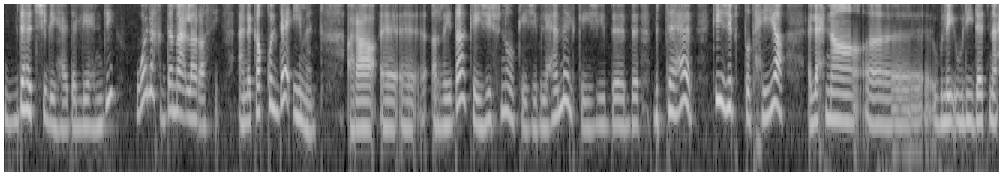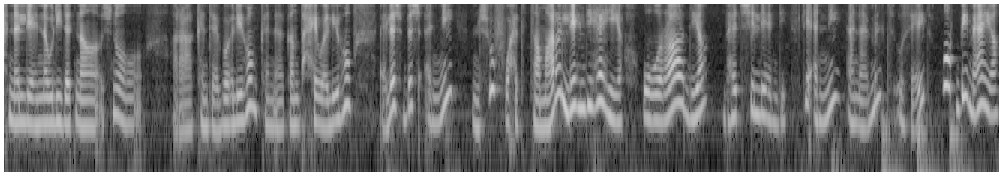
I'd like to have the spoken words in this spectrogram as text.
بدا هادشي اللي هذا اللي عندي وأنا خدامة على راسي. أنا كنقول دائما راه آه، آه، الرضا كيجي شنو؟ كيجي بالعمل كيجي بالتعب كيجي بالتضحية. على حنا آه، ولي- وليداتنا حنا اللي عندنا وليداتنا شنو؟ راه كنتعبوا عليهم كن كنضحيو عليهم. علاش؟ باش أني نشوف واحد الثمره اللي عندي ها هي وراضية بهذا الشيء اللي عندي. لأني أنا عملت وسعيت وربي معايا.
